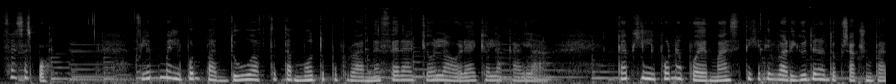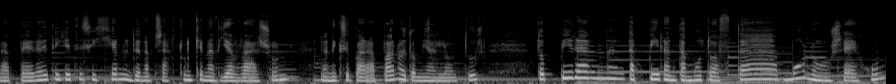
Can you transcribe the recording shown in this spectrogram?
Θα σας πω. Βλέπουμε λοιπόν παντού αυτά τα μότο που προανέφερα και όλα ωραία και όλα καλά. Κάποιοι λοιπόν από εμάς, είτε γιατί βαριούνται να το ψάξουν παραπέρα, είτε γιατί συχαίνονται να ψαχτούν και να διαβάσουν, να ανοίξει παραπάνω το μυαλό τους, το πήραν, τα πήραν τα μότο αυτά μόνο όσοι έχουν,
